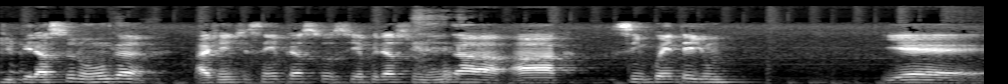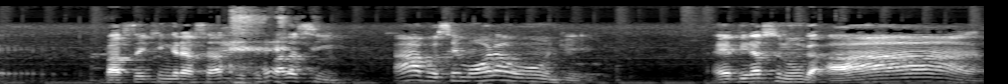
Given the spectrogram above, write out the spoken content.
de Pirassununga, a gente sempre associa Pirassununga a, a 51. E é bastante engraçado porque fala assim: Ah, você mora onde? É Pirassununga. Ah,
